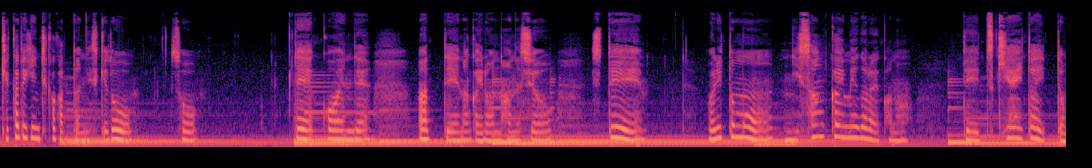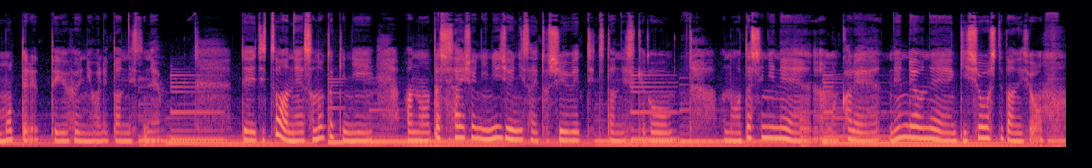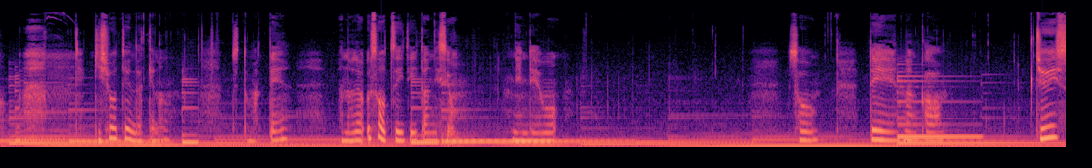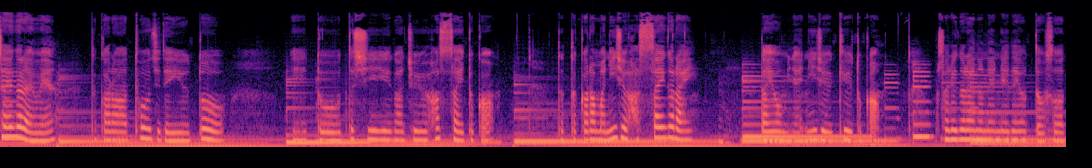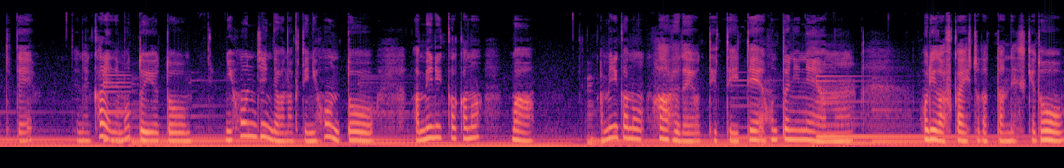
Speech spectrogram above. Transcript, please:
結果的に近かったんですけどそう。で公園で会ってなんかいろんな話をして割ともう23回目ぐらいかな。で付き合いたいって思ってるっていう風に言われたんですね。で実はねその時にあの私最初に22歳年上って言ってたんですけどあの私にねあの彼年齢をね偽証してたんですよ。偽証って言うんだっけな。ちょっと待って。あのでも嘘をついていたんですよ。年齢を。そう。でなんか11歳ぐらい上。だから当時で言うとえっ、ー、と私が18歳とかだったからまあ28歳ぐらいだよみたいな29とかそれぐらいの年齢だよって教わってて。でね彼ねもっと言うと日本人ではなくて日本とアメリカかな？まあアメリカのハーフだよって言っていて本当にねあの彫りが深い人だったんですけど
